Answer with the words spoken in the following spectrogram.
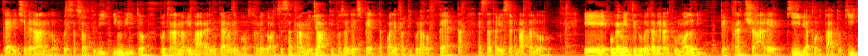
okay, riceveranno questa sorta di invito, potranno arrivare all'interno del vostro negozio e sapranno già che cosa li aspetta, quale particolare offerta è stata riservata loro. E ovviamente dovrete avere anche un modo di, per tracciare chi vi ha portato chi,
